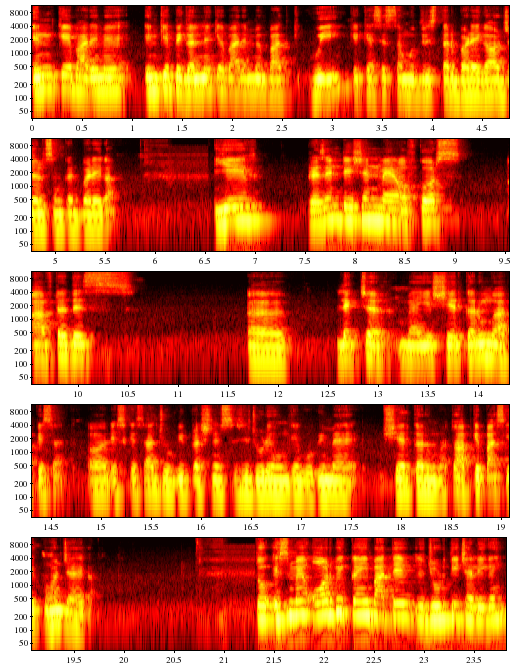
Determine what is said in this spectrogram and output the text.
इनके बारे में, इनके पिघलने के बारे में बात हुई कि कैसे समुद्री स्तर बढ़ेगा और जल संकट बढ़ेगा। ये प्रेजेंटेशन में of course after this lecture मैं ये शेयर करूँगा आपके साथ और इसके साथ जो भी प्रश्न से जुड़े होंगे वो भी मैं शेयर करूँगा। तो आपके पास ये पहुँच जाएगा। तो इसमें और भी कई बातें जुड़ती चली गई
